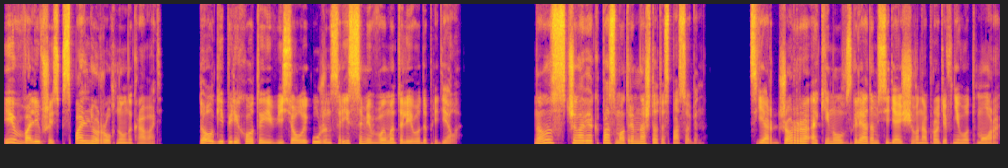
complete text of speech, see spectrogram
и, ввалившись в спальню, рухнул на кровать. Долгий переход и веселый ужин с риссами вымотали его до предела. «Ну, с человека посмотрим, на что ты способен». Сьер Джорро окинул взглядом сидящего напротив него Тмора,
